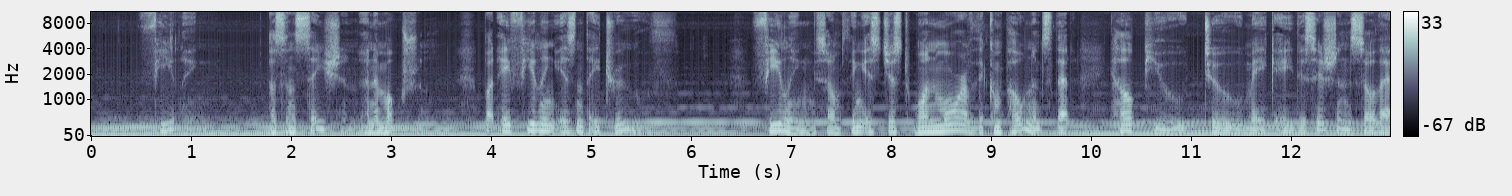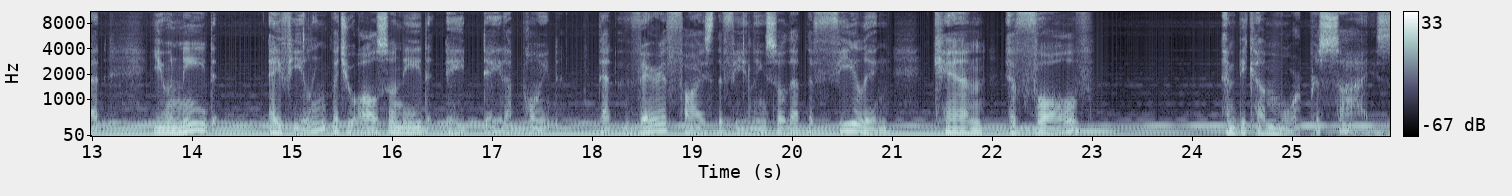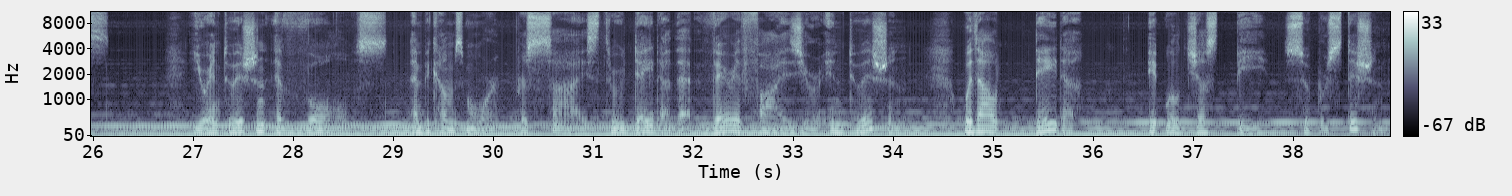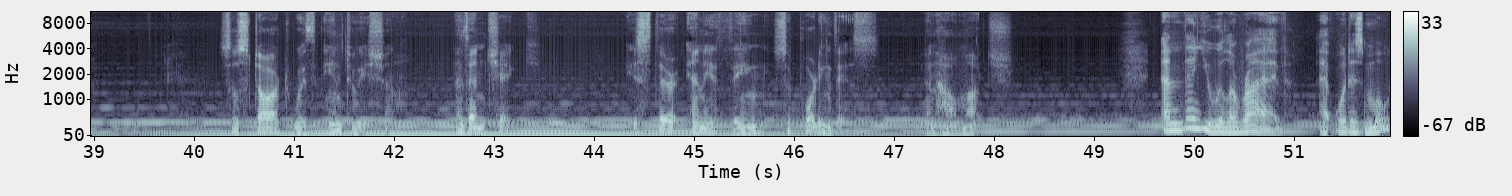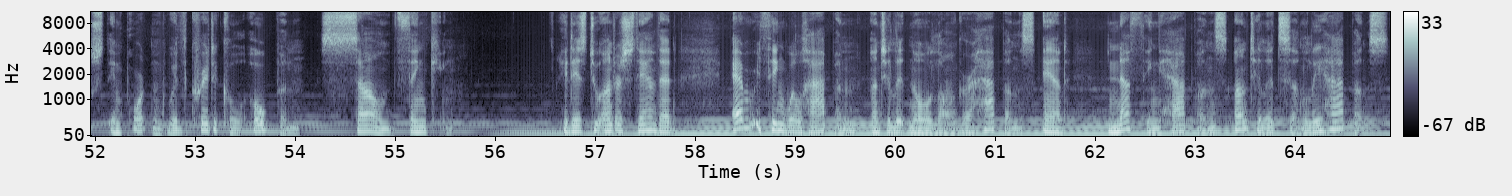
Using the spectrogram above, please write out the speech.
feeling, a sensation, an emotion. But a feeling isn't a truth. Feeling something is just one more of the components that help you to make a decision so that you need a feeling, but you also need a data point that verifies the feeling so that the feeling can evolve and become more precise. Your intuition evolves and becomes more precise through data that verifies your intuition. Without data, it will just be superstition. So start with intuition and then check is there anything supporting this and how much? And then you will arrive at what is most important with critical, open, sound thinking. It is to understand that everything will happen until it no longer happens, and nothing happens until it suddenly happens.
